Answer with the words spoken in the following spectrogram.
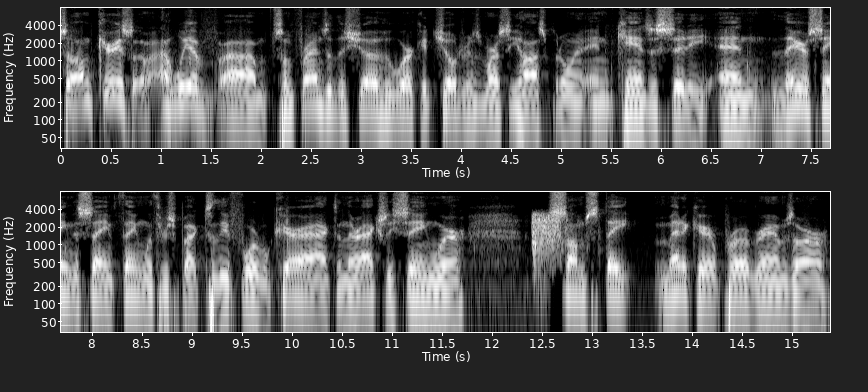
So I'm curious. Uh, we have um, some friends of the show who work at Children's Mercy Hospital in, in, Kansas City, and they are seeing the same thing with respect to the Affordable Care Act, and they're actually seeing where some state Medicare programs are.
